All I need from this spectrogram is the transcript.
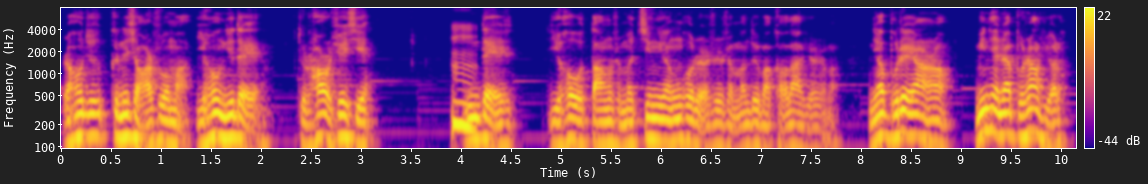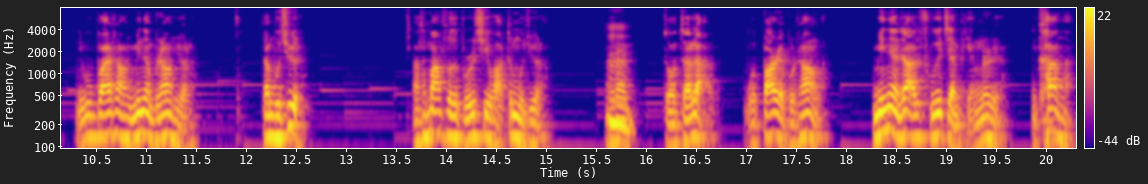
然后就跟那小孩说嘛，以后你得就是好好学习，你嗯得以后当什么精英或者是什么对吧？考大学什么，你要不这样啊，明天咱不上学了，你不不爱上学，明天不上学了，咱不去了。啊，他妈说的不是气话，真不去了。嗯，走，咱俩我班儿也不上了，明天咱俩就出去捡瓶子去，你看看。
